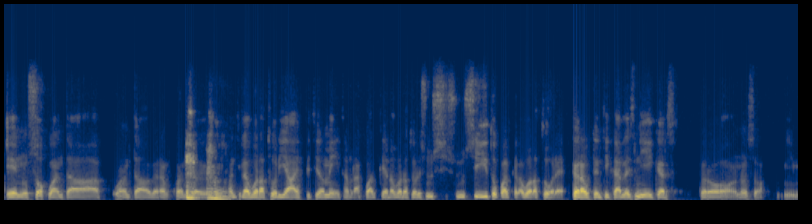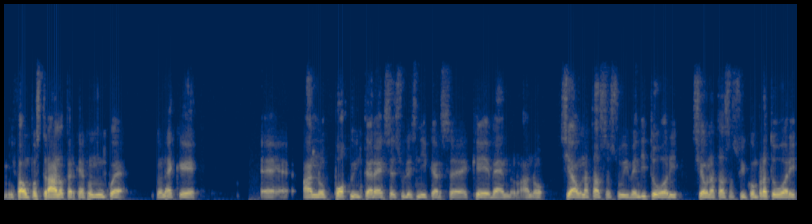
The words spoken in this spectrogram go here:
e non so quanta, quanta, quanta, quanti lavoratori ha effettivamente, avrà qualche lavoratore sul, sul, sito, qualche lavoratore per autenticare le sneakers, però non so, mi, mi fa un po' strano perché comunque non è che eh, hanno poco interesse sulle sneakers eh, che vendono, hanno sia una tassa sui venditori, sia una tassa sui compratori,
